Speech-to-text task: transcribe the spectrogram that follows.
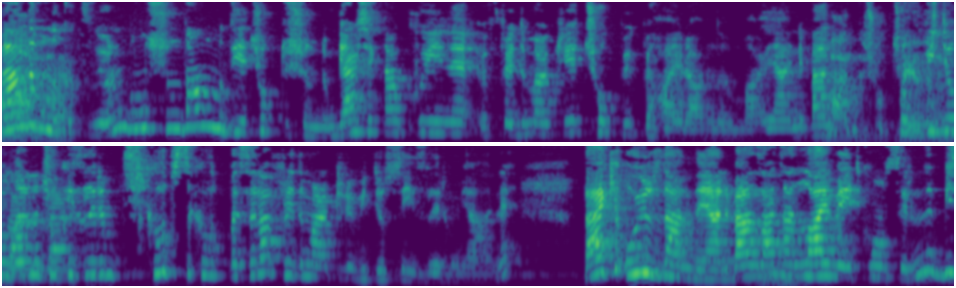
Ben de buna katılıyorum. Bunu şundan mı diye çok düşündüm. Gerçekten Queen'e, Freddie Mercury'e çok büyük bir hayranlığım var. Yani ben, Ben, de çok, çok bayılırım. videolarını Ben de. çok izlerim. Sıkılıp sıkılıp mesela Freddie Mercury videosu izlerim yani. Belki o yüzden de yani ben zaten Hmm. Live Aid konserini bir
